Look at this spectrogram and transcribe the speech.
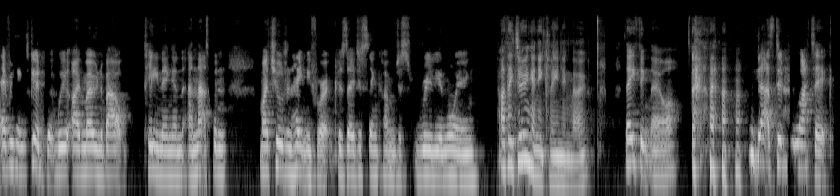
everything's good. But we, I moan about cleaning, and and that's been my children hate me for it because they just think I'm just really annoying. Are they doing any cleaning though? They think they are. That's diplomatic.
